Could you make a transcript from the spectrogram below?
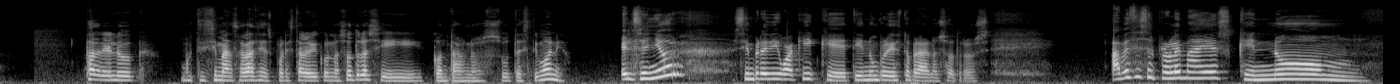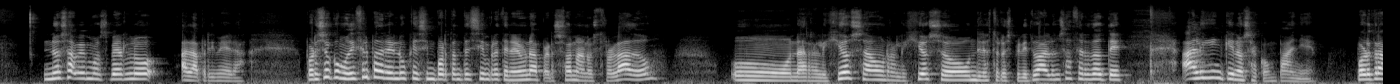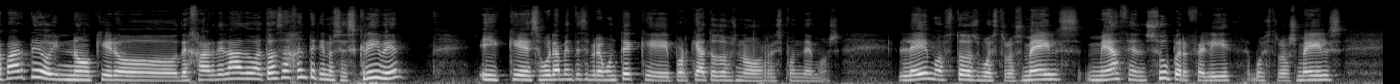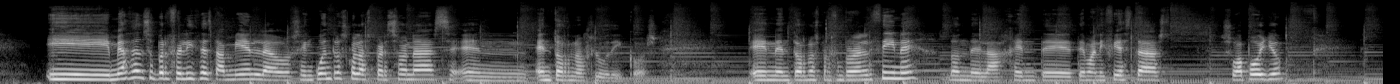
Padre Luke, muchísimas gracias por estar hoy con nosotros y contarnos su testimonio. El Señor siempre digo aquí que tiene un proyecto para nosotros. A veces el problema es que no, no sabemos verlo a la primera. Por eso, como dice el Padre Luke, es importante siempre tener una persona a nuestro lado, una religiosa, un religioso, un director espiritual, un sacerdote, alguien que nos acompañe. Por otra parte, hoy no quiero dejar de lado a toda esa gente que nos escribe y que seguramente se pregunte que por qué a todos nos respondemos leemos todos vuestros mails, me hacen súper feliz vuestros mails y me hacen súper felices también los encuentros con las personas en entornos lúdicos. En entornos, por ejemplo, en el cine, donde la gente te manifiesta su apoyo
